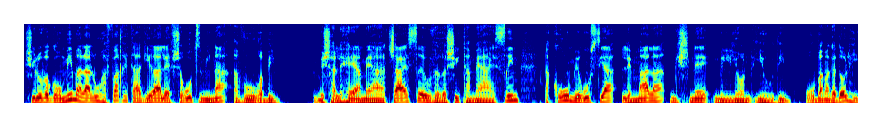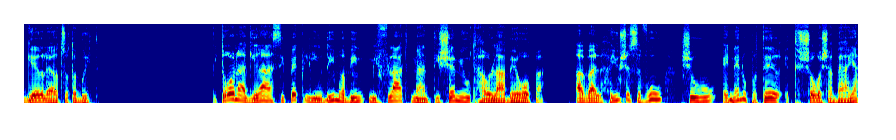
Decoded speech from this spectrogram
שילוב הגורמים הללו הפך את ההגירה לאפשרות זמינה עבור רבים. בשלהי המאה ה-19 ובראשית המאה ה-20 עקרו מרוסיה למעלה משני מיליון יהודים, רובם הגדול היגר לארצות הברית. פתרון ההגירה סיפק ליהודים רבים מפלט מהאנטישמיות העולה באירופה, אבל היו שסברו שהוא איננו פותר את שורש הבעיה.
